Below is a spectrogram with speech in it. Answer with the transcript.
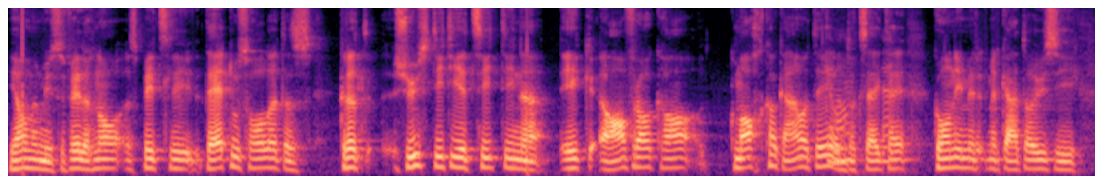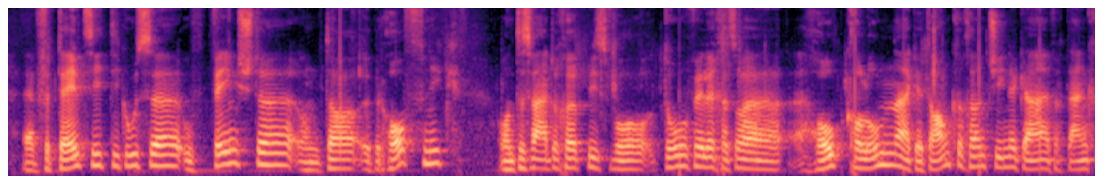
ja, wir müssen vielleicht noch ein bisschen dort ausholen, dass gerade just in dieser Zeit ich eine Anfrage gemacht habe genau. und habe gesagt, ja. hey, Goni, wir, wir geben unsere äh, Verteilzeitung raus auf Pfingsten und da über Hoffnung. Und das wäre doch etwas, wo du vielleicht so eine Hauptkolumne, einen Gedanken könntest reingeben könntest. Einfach denkst,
